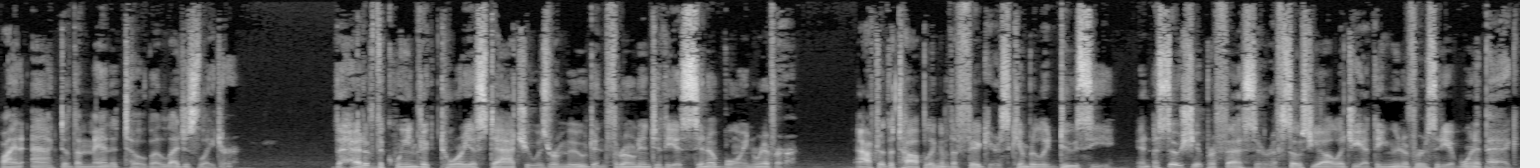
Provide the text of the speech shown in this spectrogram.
by an act of the Manitoba legislature. The head of the Queen Victoria statue was removed and thrown into the Assiniboine River. After the toppling of the figures, Kimberly Ducey, an associate professor of sociology at the University of Winnipeg,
